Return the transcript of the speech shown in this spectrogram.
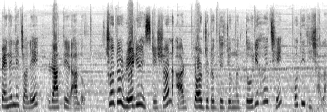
প্যানেলে চলে রাতের আলো। ছোট রেডিও স্টেশন আর পর্যটকদের জন্য তৈরি হয়েছে অতিথিশালা।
